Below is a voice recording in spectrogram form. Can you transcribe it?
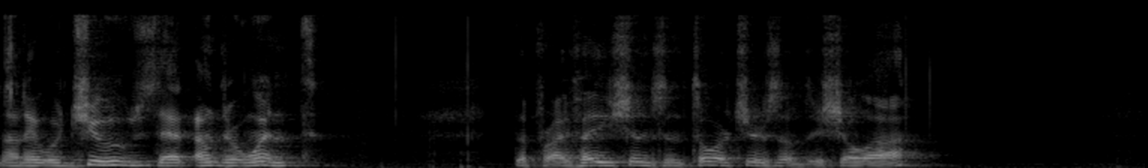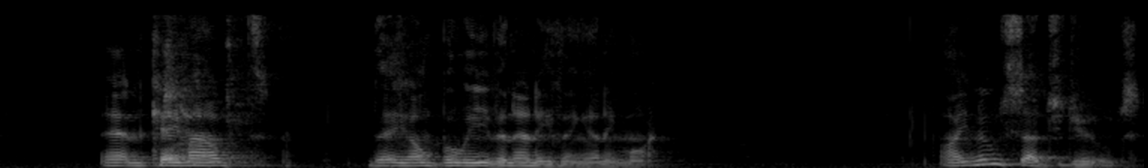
Now, there were Jews that underwent the privations and tortures of the Shoah and came out they don't believe in anything anymore. I knew such Jews.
